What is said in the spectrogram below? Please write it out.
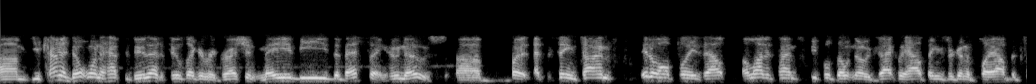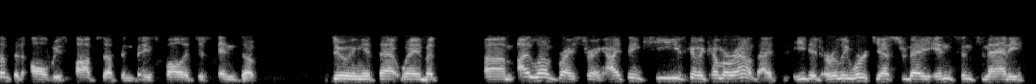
um, you kind of don't want to have to do that. It feels like a regression. Maybe the best thing. Who knows? Uh, but at the same time, it all plays out. A lot of times people don't know exactly how things are going to play out, but something always pops up in baseball. It just ends up doing it that way. But um, I love Brice Turang. I think he's going to come around. I, he did early work yesterday in Cincinnati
